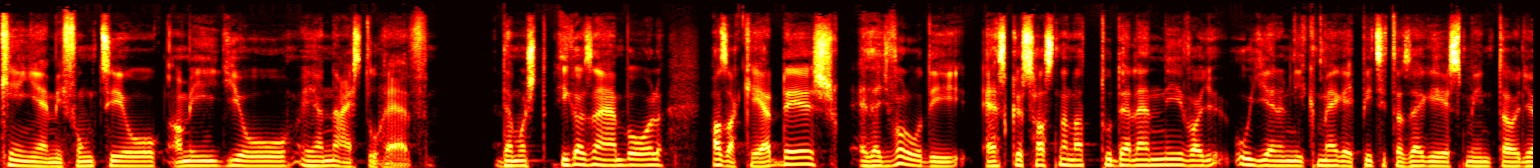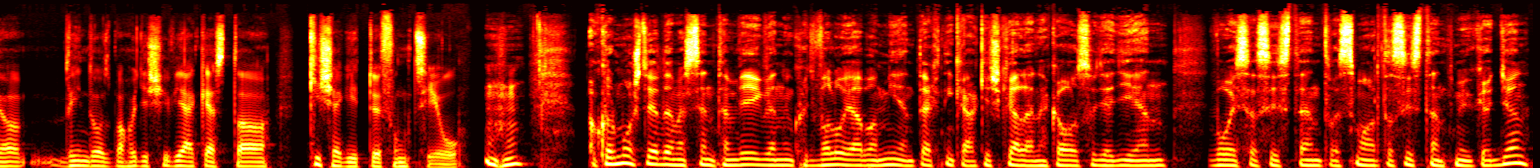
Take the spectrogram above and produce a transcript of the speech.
kényelmi funkciók, ami így jó, ilyen nice to have. De most igazából az a kérdés, ez egy valódi eszközhasználat tud-e lenni, vagy úgy jelenik meg egy picit az egész, mint ahogy a Windowsban, hogy is hívják ezt a kisegítő funkció. Uh-huh. Akkor most érdemes szerintem végigvennünk, hogy valójában milyen technikák is kellenek ahhoz, hogy egy ilyen voice assistant vagy smart assistant működjön.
